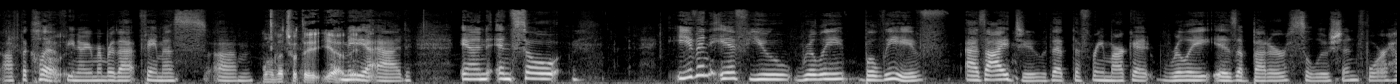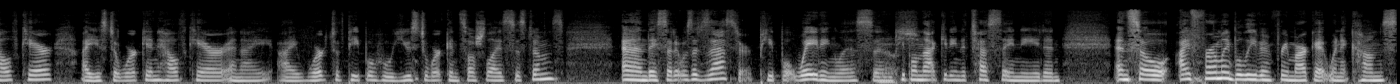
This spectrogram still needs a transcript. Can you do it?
off the cliff well, you know you remember that famous um, well that's what they yeah media they, ad and and so even if you really believe as I do, that the free market really is a better solution for healthcare. I used to work in healthcare and I, I worked with people who used to work in socialized systems and they said it was a disaster. People waiting lists and yes. people not getting the tests they need and and so I firmly believe in free market when it comes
